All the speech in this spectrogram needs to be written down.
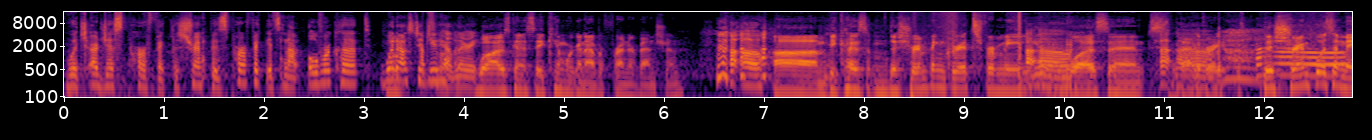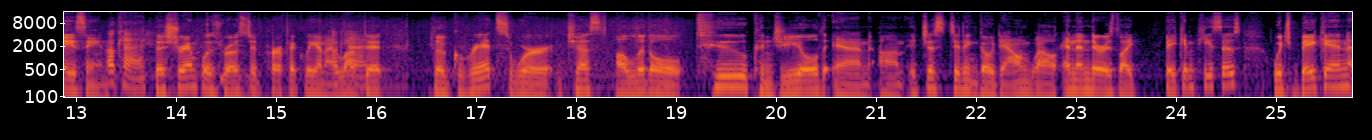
which are just perfect. The shrimp is perfect. It's not overcooked. What else did you have, Larry? Well, I was gonna say, Kim, we're gonna have a friend intervention. Uh-oh. Um, because the shrimp and grits for me Uh-oh. wasn't that Uh-oh. great. The shrimp was amazing. Okay. The shrimp was roasted perfectly, and I Okay. loved it. The grits were just a little too congealed, and um, it just didn't go down well. And then there is like bacon pieces, which bacon,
